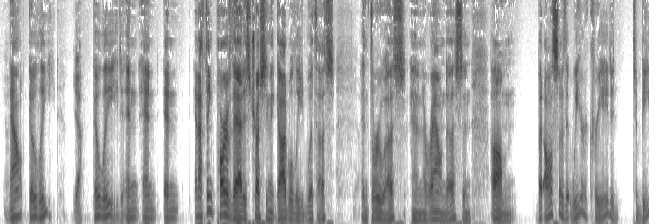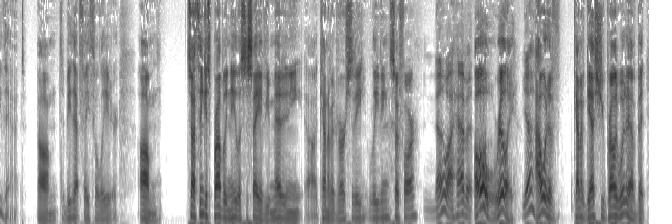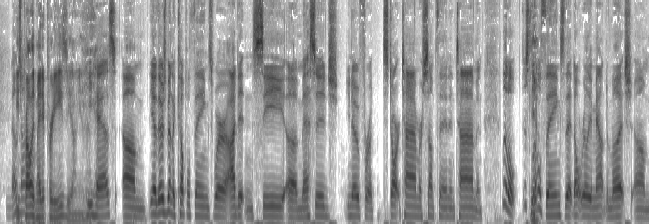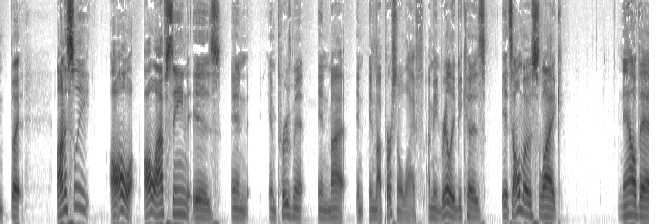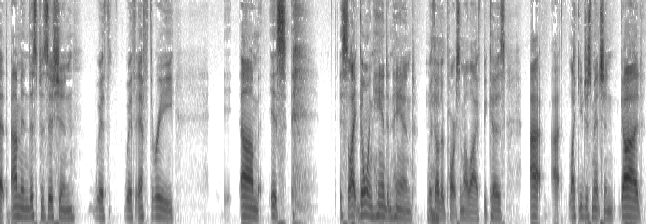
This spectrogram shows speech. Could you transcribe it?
Yeah. Now go lead. Yeah. Go lead. And, and, and, and I think part of that is trusting that God will lead with us yeah. and through us and around us. And, um, but also that we are created to be that, um, to be that faithful leader. Um, so I think it's probably needless to say. Have you met any uh, kind of adversity leading so far? No, I haven't. Oh, really? Yeah. I would have kind of guessed you probably would have, but no, he's no. probably made it pretty easy on you. He has. Um, you know, there's been a couple things where I didn't see a message, you know, for a start time or something in time, and little, just little yeah. things that don't really amount to much. Um, but honestly, all all I've seen is an improvement in my in, in my personal life. I mean, really, because it's almost like now that I'm in this position with with F three, um, it's it's like going hand in hand with mm. other parts of my life because I, I, like you just mentioned, God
